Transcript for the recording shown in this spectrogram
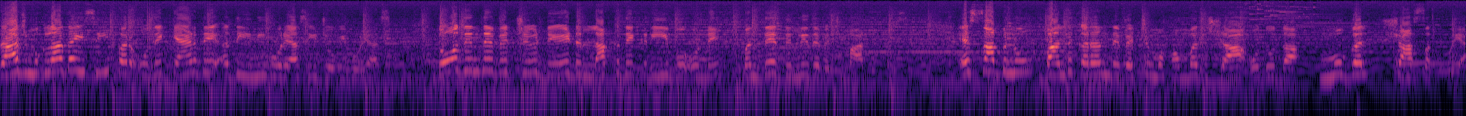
ਰਾਜ ਮੁਗਲਾਂ ਦਾ ਹੀ ਸੀ, ਪਰ ਉਹਦੇ ਕਹਿਣ ਦੇ ਅਧੀਨ ਹੀ ਹੋ ਰਿਹਾ ਸੀ, ਜੋ ਵੀ ਹੋ ਰਿਹਾ ਸੀ। ਦੋ ਦਿਨ ਦੇ ਵਿੱਚ 1.5 ਲੱਖ ਦੇ ਕਰੀਬ ਉਹਨੇ ਬੰਦੇ ਦਿੱਲੀ ਦੇ ਵਿੱਚ ਮਾਰ ਦਿੱਤੇ ਸੀ। ਇਸ ਸਭ ਨੂੰ ਬੰਦ ਕਰਨ ਦੇ ਵਿੱਚ ਮੁਹੰਮਦ ਸ਼ਾਹ ਉਦੋਂ ਦਾ ਮੁਗਲ ਸ਼ਾਸਕ ਹੋਇਆ।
